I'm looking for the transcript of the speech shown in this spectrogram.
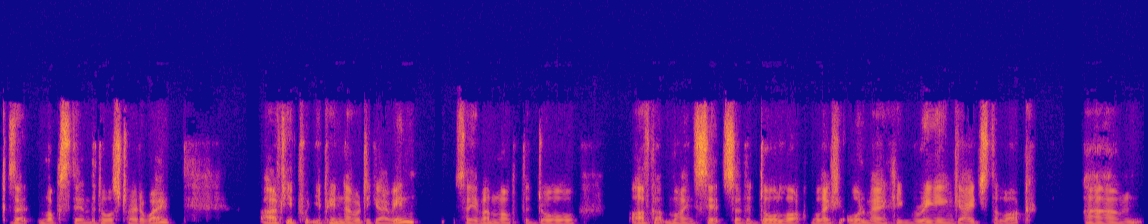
because that locks then the door straight away. After you put your PIN number to go in, so you've unlocked the door, I've got mine set so the door lock will actually automatically re engage the lock um,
